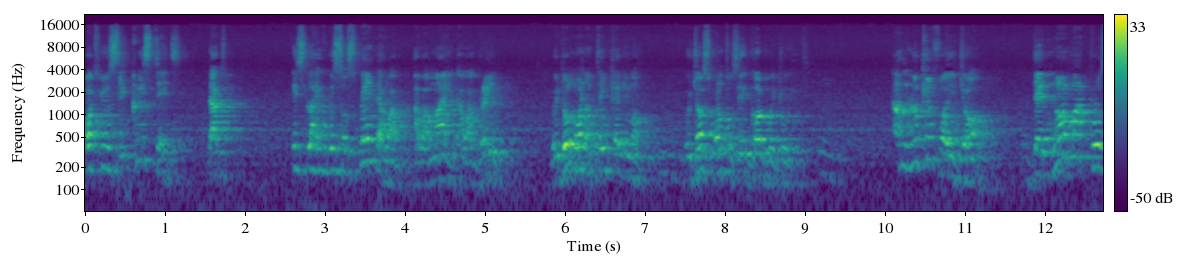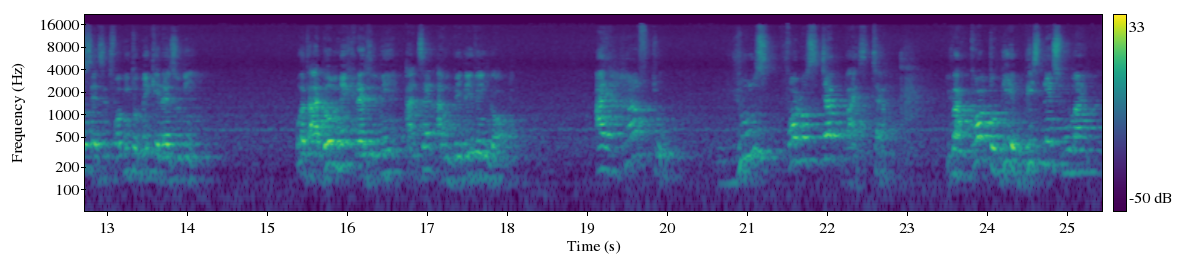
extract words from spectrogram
But you see Christians that it's like we suspend our, our mind, our brain. We don't want to think anymore. We just want to say God will do it. I'm looking for a job. The normal process is for me to make a resume. But I don't make resume and say I'm believing God. I have to use, follow step by step. You are called to be a businesswoman.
